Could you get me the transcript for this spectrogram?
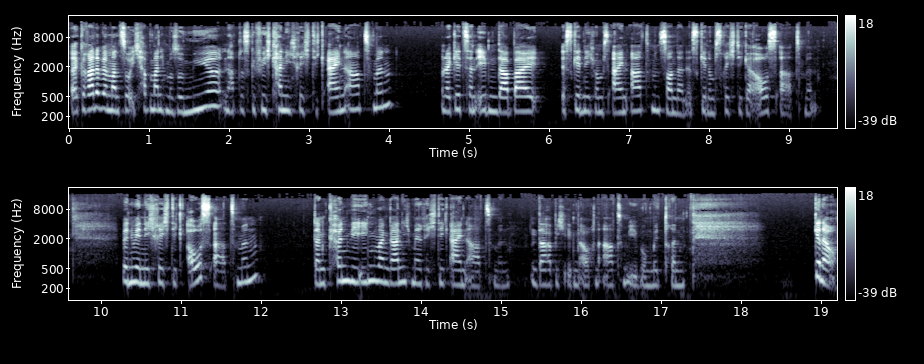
Äh, gerade wenn man so, ich habe manchmal so Mühe und habe das Gefühl, ich kann nicht richtig einatmen. Und da geht es dann eben dabei, es geht nicht ums Einatmen, sondern es geht ums richtige Ausatmen. wenn wir nicht richtig ausatmen, dann können wir irgendwann gar nicht mehr richtig einatmen. Und da habe ich eben auch eine Atemübung mit drin. Genau,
